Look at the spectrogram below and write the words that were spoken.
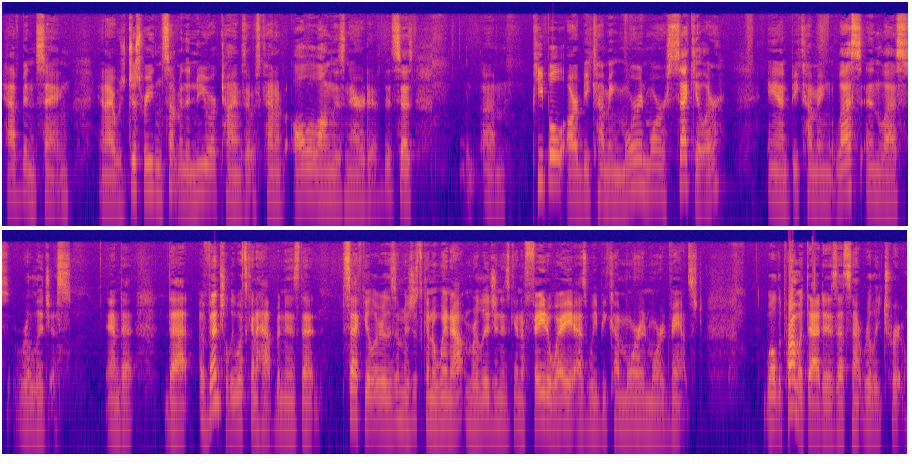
have been saying, and I was just reading something in the New York Times that was kind of all along this narrative that says um, people are becoming more and more secular and becoming less and less religious. And uh, that eventually what's going to happen is that secularism is just going to win out and religion is going to fade away as we become more and more advanced. Well, the problem with that is that's not really true.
